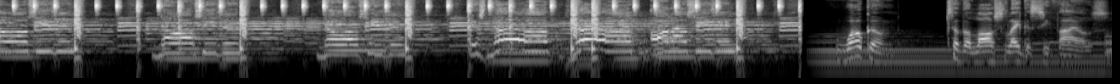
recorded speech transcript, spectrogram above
no off season, no off season, no off season. It's no off, no off, all out season. Welcome to the Lost Legacy Files,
